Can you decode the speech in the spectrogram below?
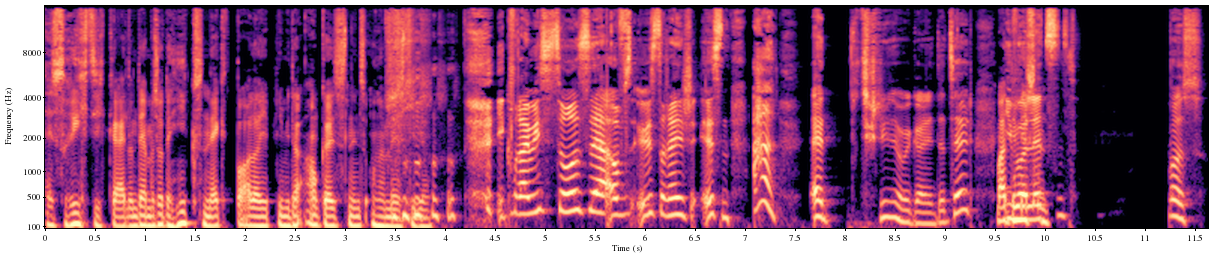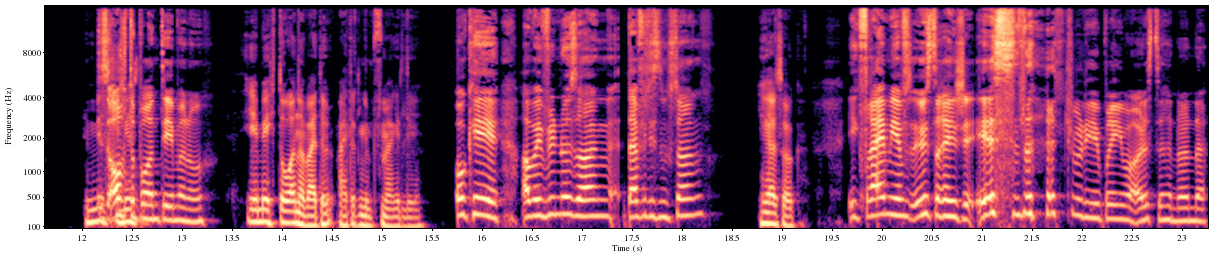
Das ist richtig geil. Und der haben wir so den Hicksnackt boah, da hab ich ihn wieder angegessen ins Unermessliche. Ich freue mich so sehr aufs österreichische Essen. Ah, äh, das stimmt, habe ich gar nicht erzählt. Warte, ich war letztens. Was? Wir Das müssen- Achterbahn-Thema noch. Ich möchte da auch noch weiter, weiterknüpfen eigentlich. Okay, aber ich will nur sagen, darf ich das noch sagen? Ja, sag. Ich freue mich aufs österreichische Essen. Entschuldige, ich bringe mal alles durcheinander.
